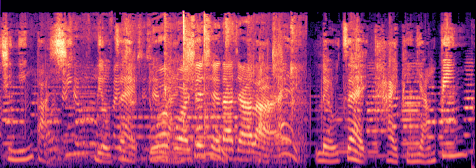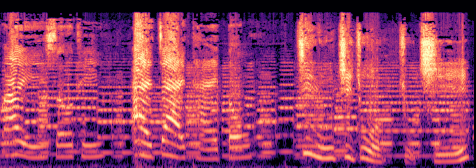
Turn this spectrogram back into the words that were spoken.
请您把心留在多兰谢谢大家来，爱留在太平洋滨。欢迎收听《爱在台东》。静茹制作主持。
